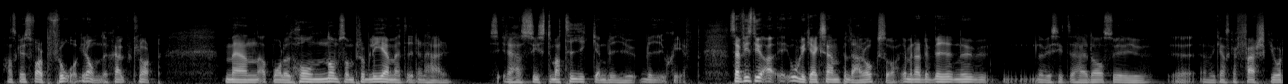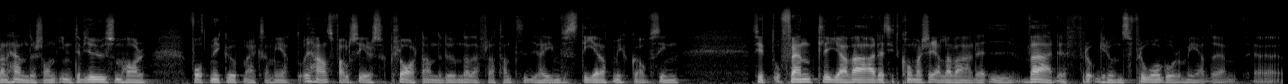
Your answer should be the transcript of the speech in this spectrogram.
han ska ju svara på frågor om det, självklart. Men att måla ut honom som problemet i den här i den här systematiken blir ju, blir ju skevt. Sen finns det ju eh, olika exempel där också. Jag menar, vi, nu när vi sitter här idag så är det ju eh, en ganska färsk Jordan Henderson-intervju som har fått mycket uppmärksamhet. Och i hans fall så är det såklart annorlunda därför att han tidigare investerat mycket av sin, sitt offentliga värde, sitt kommersiella värde i värdegrundsfrågor med eh, eh,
